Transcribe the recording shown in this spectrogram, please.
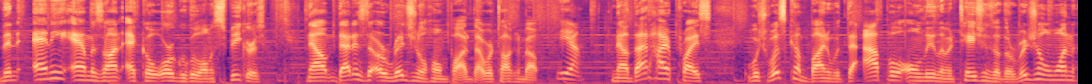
than any Amazon Echo or Google Home speakers. Now, that is the original HomePod that we're talking about. Yeah. Now, that high price, which was combined with the Apple only limitations of the original one,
